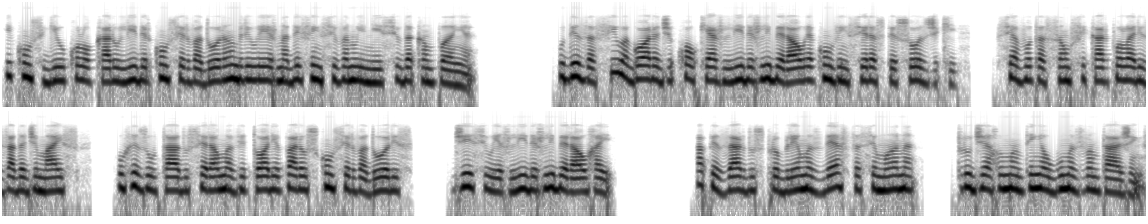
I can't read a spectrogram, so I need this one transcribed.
e conseguiu colocar o líder conservador Andrew Eyre na defensiva no início da campanha. O desafio agora de qualquer líder liberal é convencer as pessoas de que, se a votação ficar polarizada demais, o resultado será uma vitória para os conservadores, disse o ex-líder liberal Ray. Apesar dos problemas desta semana, Trudeau mantém algumas vantagens.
